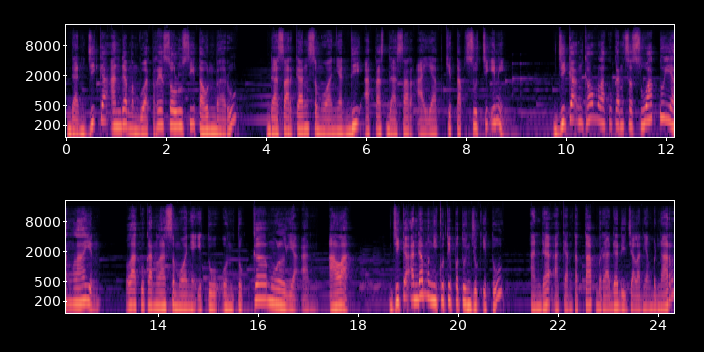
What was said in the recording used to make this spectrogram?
dan jika Anda membuat resolusi tahun baru, dasarkan semuanya di atas dasar ayat kitab suci ini. Jika engkau melakukan sesuatu yang lain, lakukanlah semuanya itu untuk kemuliaan Allah. Jika Anda mengikuti petunjuk itu, Anda akan tetap berada di jalan yang benar,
